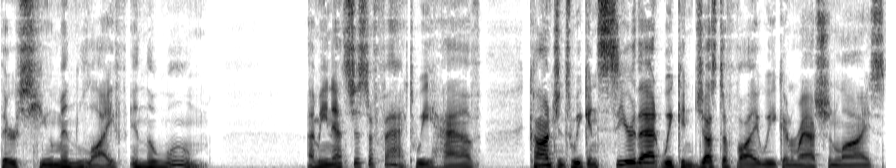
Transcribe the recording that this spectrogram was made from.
there's human life in the womb. I mean, that's just a fact. We have conscience. We can sear that, we can justify, we can rationalize.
